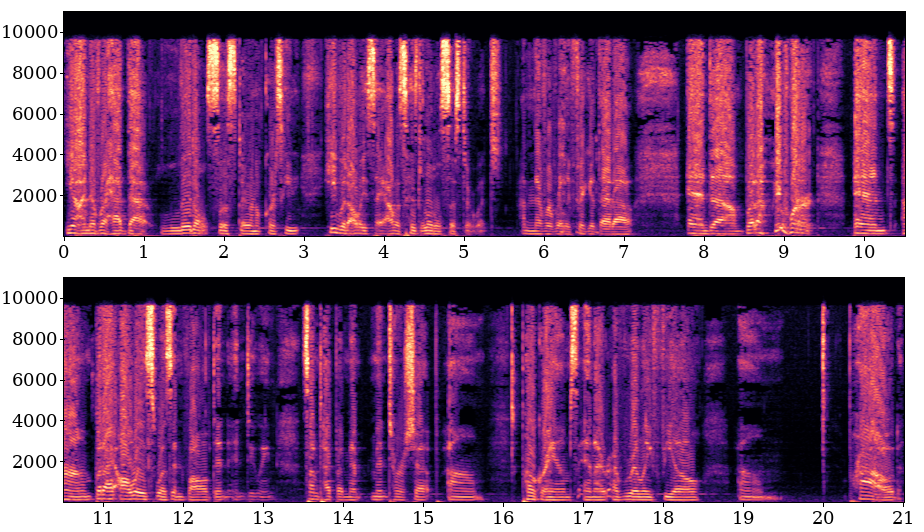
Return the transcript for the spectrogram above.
you know, I never had that little sister, and of course he he would always say I was his little sister, which I never really figured that out. And um, but we weren't, and um, but I always was involved in, in doing some type of men- mentorship um, programs, and I, I really feel um, proud,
